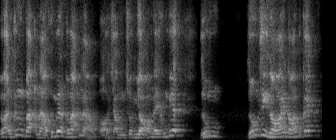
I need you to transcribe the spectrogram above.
Các bạn cứ bạn nào không biết là các bạn nào ở trong trong nhóm đấy không biết. Dũng Dũng thì nói nói một cách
